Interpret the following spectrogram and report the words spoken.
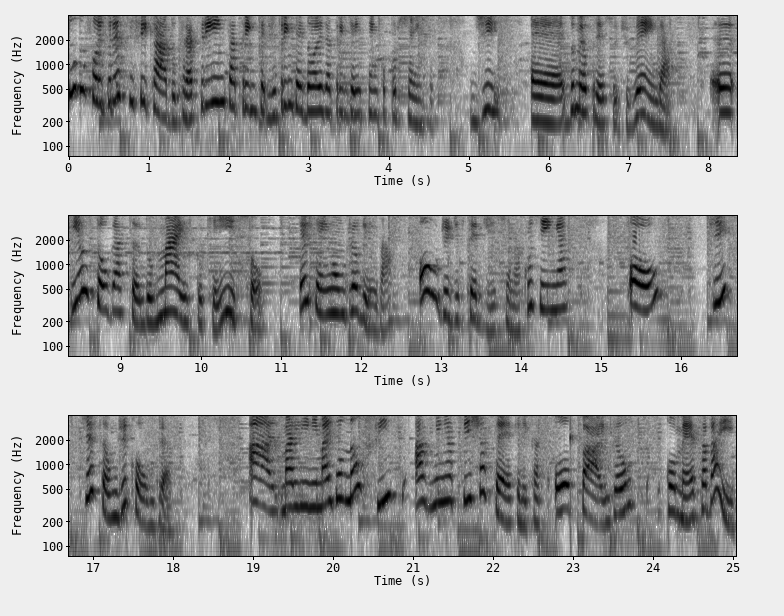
tudo foi precificado para 30, 30, de 32 a 35% de, é, do meu preço de venda, e eu estou gastando mais do que isso, eu tenho um problema ou de desperdício na cozinha ou de gestão de compras. Ah, Marlene, mas eu não fiz as minhas fichas técnicas. Opa, então começa daí.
